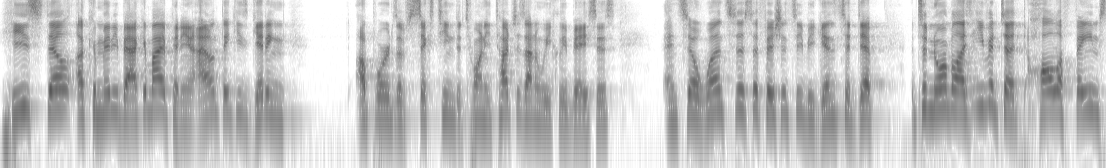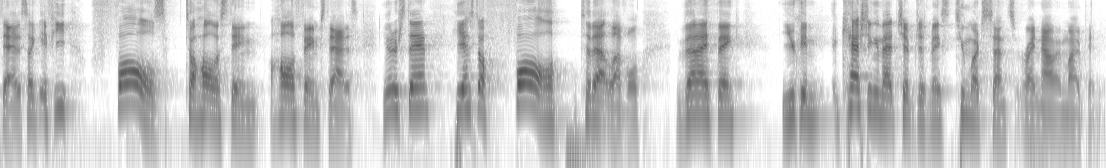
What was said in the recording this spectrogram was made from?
He's still a committee back, in my opinion. I don't think he's getting upwards of 16 to 20 touches on a weekly basis. And so once this efficiency begins to dip, to normalize even to Hall of Fame status. Like if he falls to Hall of Fame Hall of Fame status, you understand? He has to fall to that level. Then I think you can cashing in that chip just makes too much sense right now, in my opinion.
